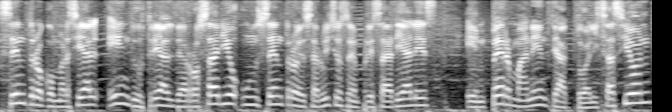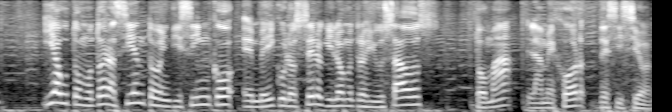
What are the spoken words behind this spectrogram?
Centro Comercial e Industrial de Rosario, un centro de servicios empresariales en permanente actualización. Y Automotora 125 en vehículos 0 kilómetros y usados. Toma la mejor decisión.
